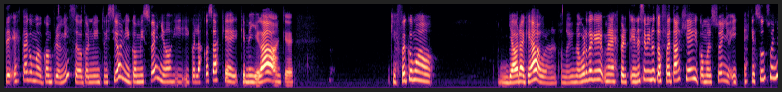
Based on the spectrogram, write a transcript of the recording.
te- esta como compromiso con mi intuición y con mis sueños y, y con las cosas que, que me llegaban, que, que fue como, ¿y ahora qué hago? En el fondo. Y me acuerdo que me desperté, y en ese minuto fue tan heavy como el sueño. Y es que son sueños,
